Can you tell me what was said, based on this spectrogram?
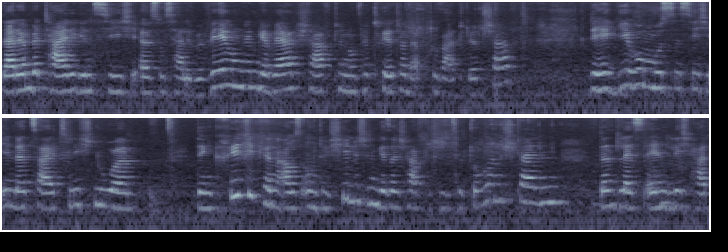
Daran beteiligen sich äh, soziale Bewegungen, Gewerkschaften und Vertreter der Privatwirtschaft. Die Regierung musste sich in der Zeit nicht nur den Kritiken aus unterschiedlichen gesellschaftlichen Sektoren stellen, denn letztendlich hat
